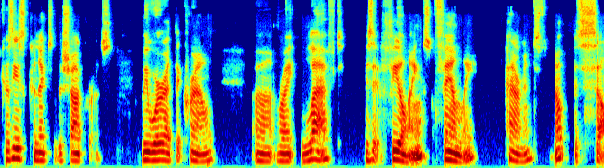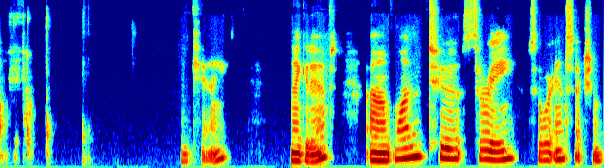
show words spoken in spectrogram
Because he's connected to the chakras. We were at the crown. Uh, right, left. Is it feelings, family, parents? Nope, it's self. Okay. Negatives. Um, one, two, three. So we're in section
